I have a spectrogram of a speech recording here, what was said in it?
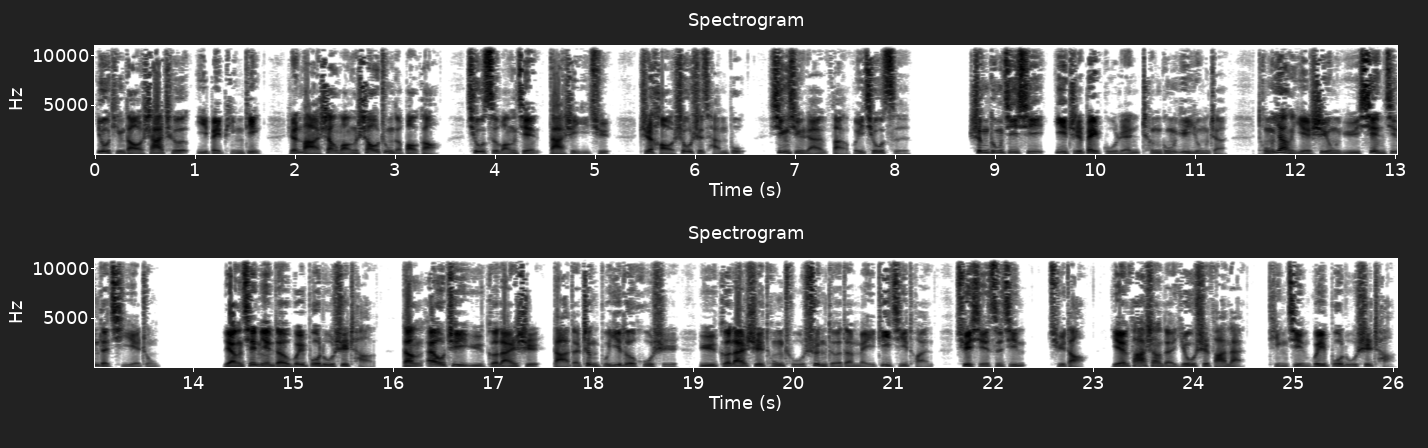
又听到刹车已被平定，人马伤亡稍重的报告。秋辞王见大势已去，只好收拾残部，悻悻然返回秋辞。声东击西一直被古人成功运用着，同样也适用于现今的企业中。两千年的微波炉市场。当 LG 与格兰仕打得正不亦乐乎时，与格兰仕同处顺德的美的集团却携资金、渠道、研发上的优势发难，挺进微波炉市场。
